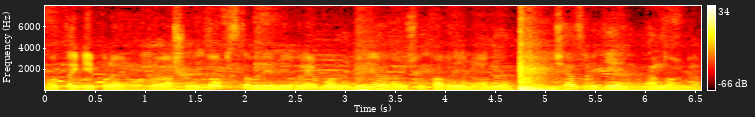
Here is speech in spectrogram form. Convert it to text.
Вот такие правила. Для вашего удобства время игры в бонус бильярд ограничен по времени. Один час в день на номер.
